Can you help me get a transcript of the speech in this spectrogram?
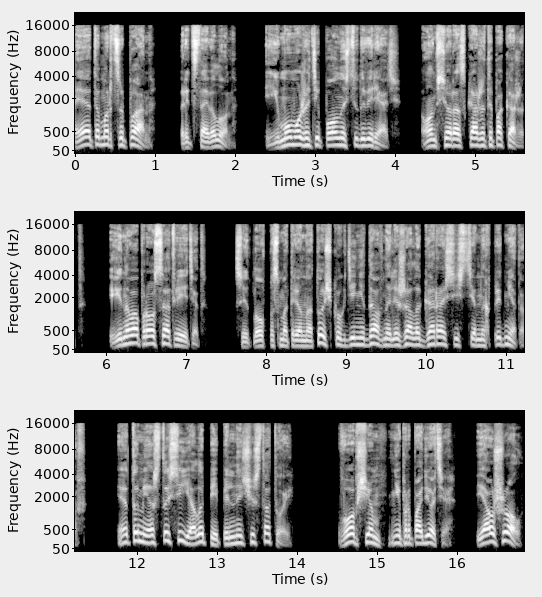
«Это марципан», — представил он. «Ему можете полностью доверять. Он все расскажет и покажет. И на вопросы ответит. Светлов посмотрел на точку, где недавно лежала гора системных предметов. Это место сияло пепельной чистотой. В общем, не пропадете. Я ушел.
